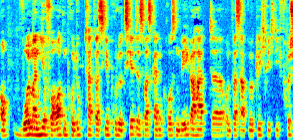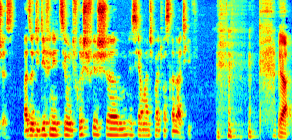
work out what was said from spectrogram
obwohl man hier vor Ort ein Produkt hat, was hier produziert ist, was keine großen Wege hat äh, und was auch wirklich richtig frisch ist. Also die Definition Frischfisch äh, ist ja manchmal etwas relativ. ja,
